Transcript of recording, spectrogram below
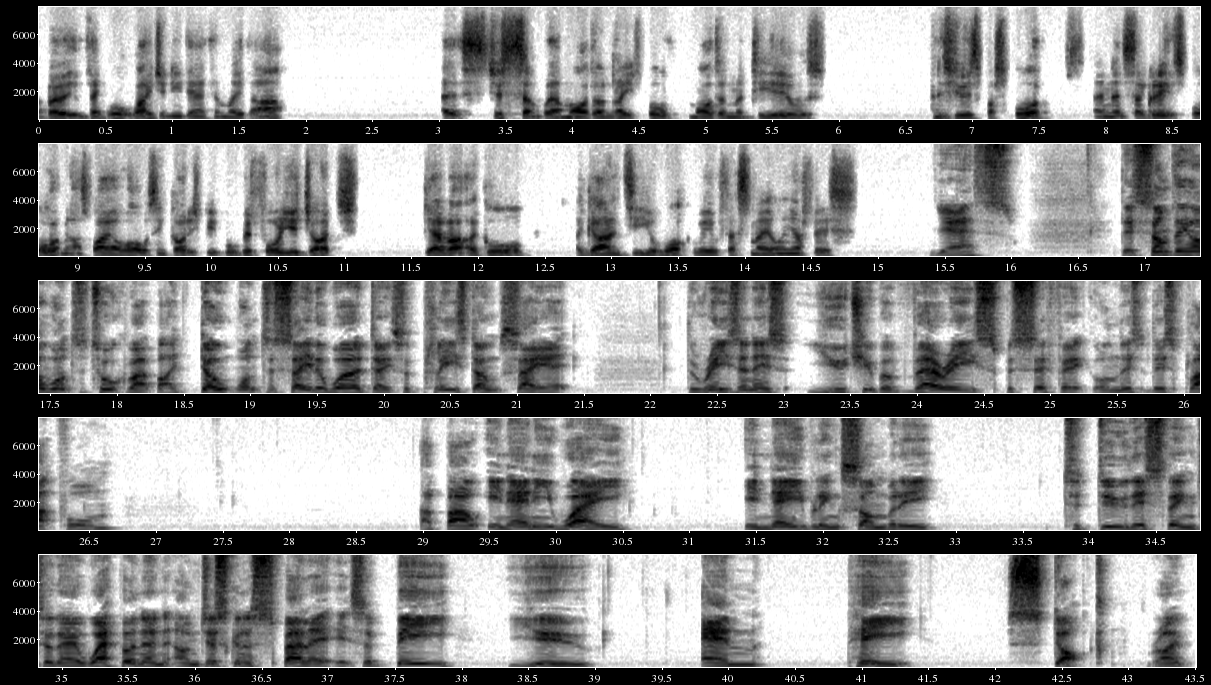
about it and think, well, why do you need anything like that? It's just simply a modern rifle, modern materials, and it's used for sports. And it's a great sport, and that's why I'll always encourage people before you judge, give it a go. I guarantee you'll walk away with a smile on your face. Yes. There's something I want to talk about, but I don't want to say the word, Dave, so please don't say it. The reason is YouTube are very specific on this, this platform about in any way enabling somebody to do this thing to their weapon. And I'm just going to spell it. It's a B U M P stock, right?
